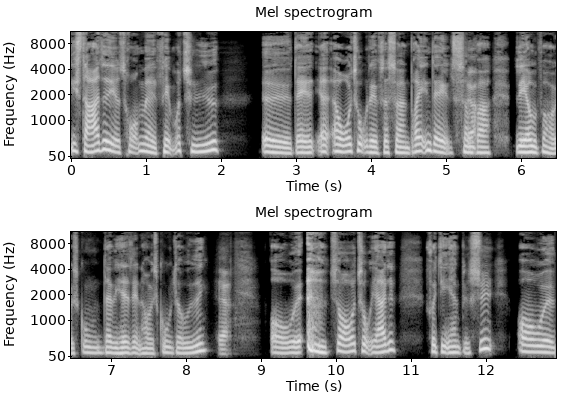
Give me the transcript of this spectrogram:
de startede, jeg tror, med 25, øh, da jeg, overtog det efter Søren Brendal, som ja. var lærer ude på højskolen, da vi havde den højskole derude, ikke? Ja. Og øh, så overtog jeg det, fordi han blev syg, og, øh,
